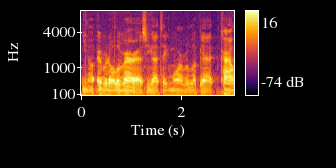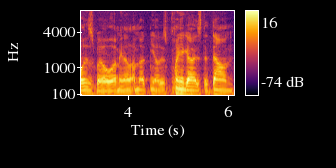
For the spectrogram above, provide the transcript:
you know, Edward Olivares, you got to take more of a look at Kyle Isbell. I mean, I'm not, you know, there's plenty of guys that down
